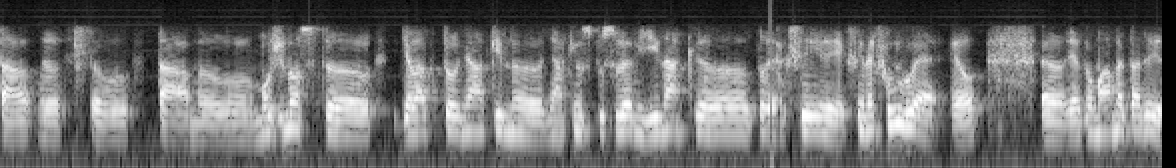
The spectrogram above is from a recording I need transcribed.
ta ta uh, možnost uh, dělat to nějakým, uh, nějakým způsobem jinak, to jaksi, jaksi nefunguje. Jo? Jako máme tady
